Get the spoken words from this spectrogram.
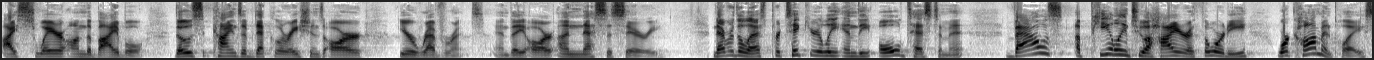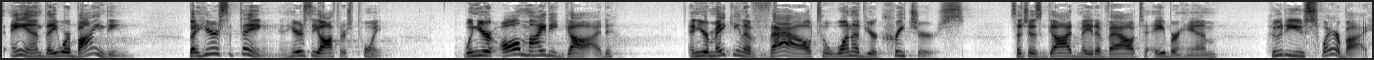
I swear on the Bible. Those kinds of declarations are irreverent and they are unnecessary. Nevertheless, particularly in the Old Testament, vows appealing to a higher authority were commonplace and they were binding. But here's the thing, and here's the author's point when you're Almighty God and you're making a vow to one of your creatures, such as God made a vow to Abraham, who do you swear by?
